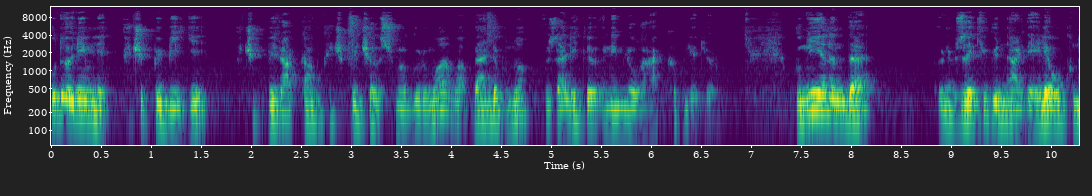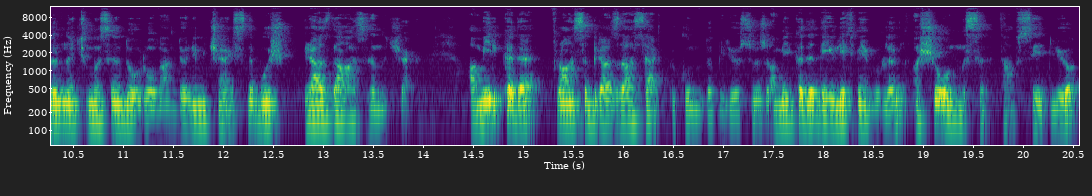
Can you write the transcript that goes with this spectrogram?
Bu da önemli. Küçük bir bilgi küçük bir rakam, küçük bir çalışma grubu ama ben de bunu özellikle önemli olarak kabul ediyorum. Bunun yanında önümüzdeki günlerde hele okulların açılmasına doğru olan dönem içerisinde bu iş biraz daha hızlanacak. Amerika'da, Fransa biraz daha sert bir konuda biliyorsunuz. Amerika'da devlet memurlarının aşı olması tavsiye ediliyor.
